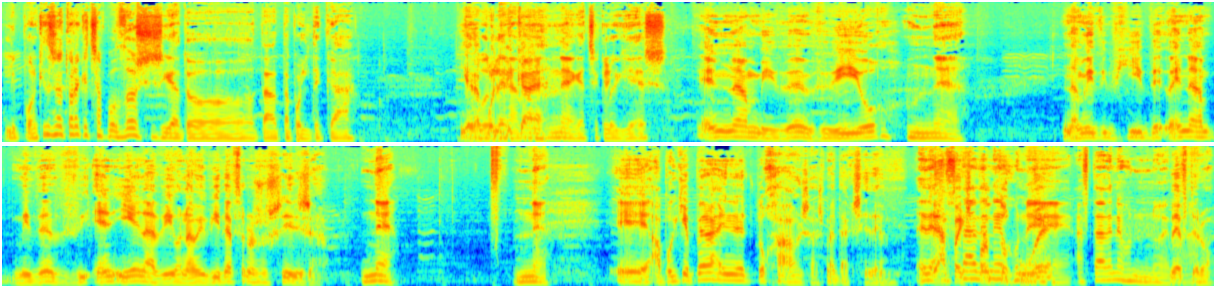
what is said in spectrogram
Λοιπόν, κοίταζα τώρα και τις αποδόσεις για το, τα, τα πολιτικά. Για τα Που πολιτικά, λέγαμε, ε. Ναι, για τις εκλογές. Ένα 0-2 Ναι. να μην βγει δε- ένα 0 ή ένα 2 να μην βγει δεύτερος ο ΣΥΡΙΖΑ. Ναι. Ναι. Ε, από εκεί και πέρα είναι το χάος, ας πούμε, ταξιδεύει. Ε, Δεν αυτά, παίξεις δεν πρώτο έχουν, κουβέ. αυτά δεν έχουν νόημα. Δεύτερο.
